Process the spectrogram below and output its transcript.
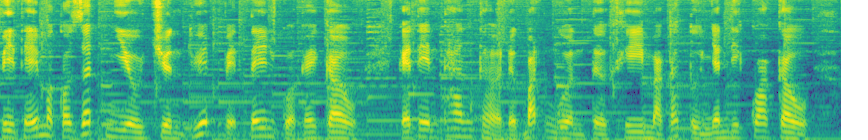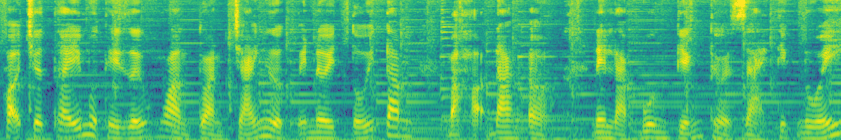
Vì thế mà có rất nhiều truyền thuyết về tên của cây cầu. Cái tên than thở được bắt nguồn từ khi mà các tù nhân đi qua cầu, họ chợt thấy một thế giới hoàn toàn trái ngược với nơi tối tăm mà họ đang ở, nên là buông tiếng thở dài tiếc nuối.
